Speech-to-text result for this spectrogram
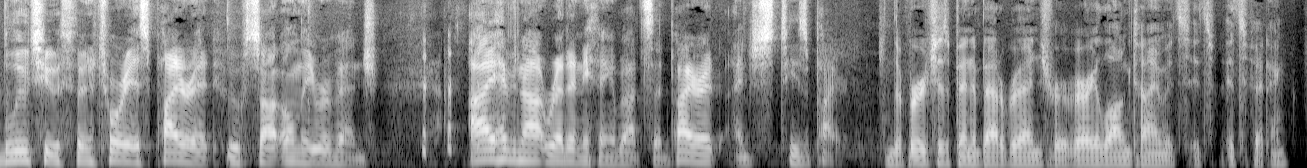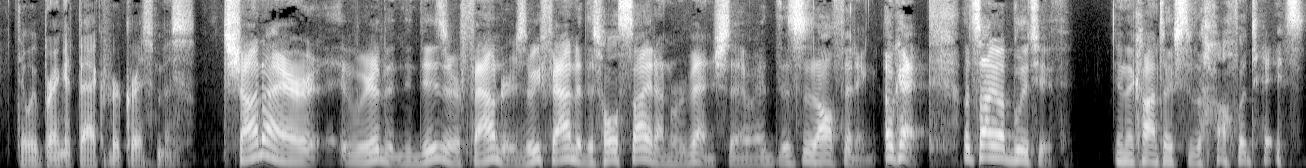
Bluetooth, the notorious pirate who sought only revenge. I have not read anything about said pirate. I just, he's a pirate. The Verge has been about revenge for a very long time. It's it's it's fitting that we bring it back for Christmas. Sean and I are we're the, these are founders. We founded this whole site on revenge, so this is all fitting. Okay, let's talk about Bluetooth in the context of the holidays.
